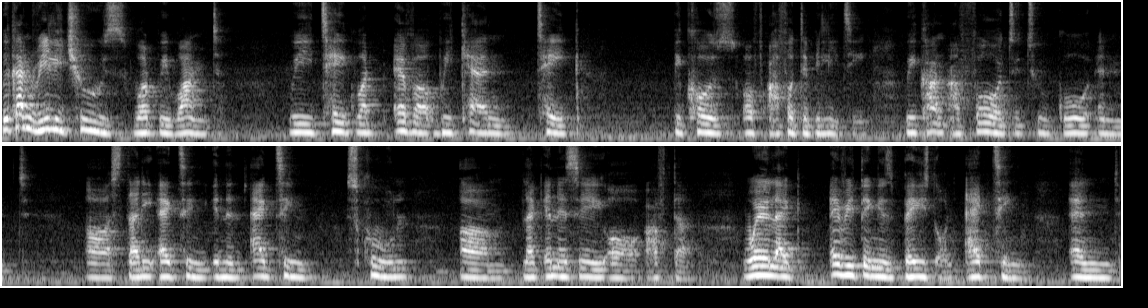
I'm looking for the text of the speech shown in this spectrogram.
We can't really choose what we want. We take whatever we can take because of affordability. We can't afford to, to go and uh, study acting in an acting school um, like NSA or AFDA, where like everything is based on acting and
